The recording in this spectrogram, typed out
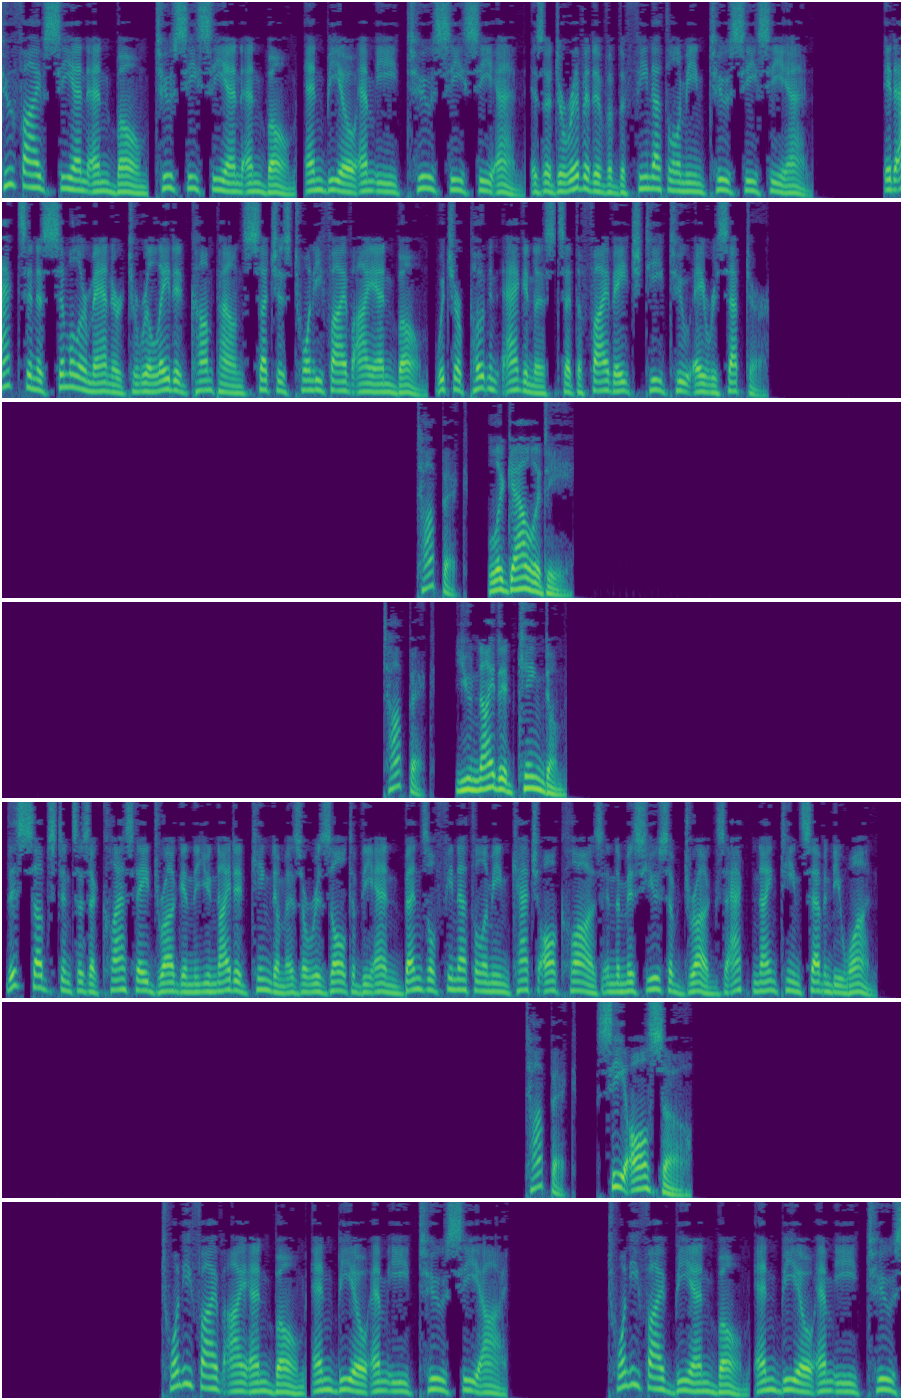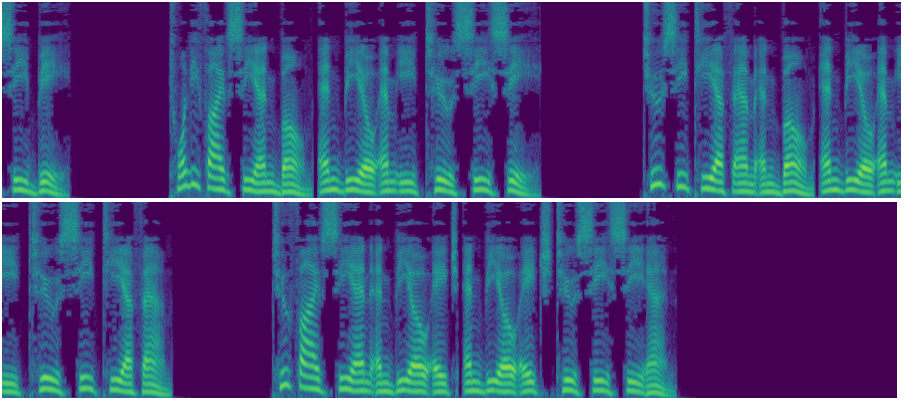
25-CNN BOEM 2-CCNN BOEM, NBOME 2-CCN is a derivative of the phenethylamine 2-CCN. It acts in a similar manner to related compounds such as 25-IN BOEM, which are potent agonists at the 5-HT2A receptor. Legality United Kingdom. This substance is a Class A drug in the United Kingdom as a result of the N-benzylphenethylamine catch-all clause in the Misuse of Drugs Act 1971. See also. 25 IN BOEM NBOME 2 CI 25 BN BOEM NBOME 2 CB 25 CN BOEM NBOME 2 CC 2 CTFM and BOEM NBOME 2 CTFM 25 CN NBOH NBOH 2 CCN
